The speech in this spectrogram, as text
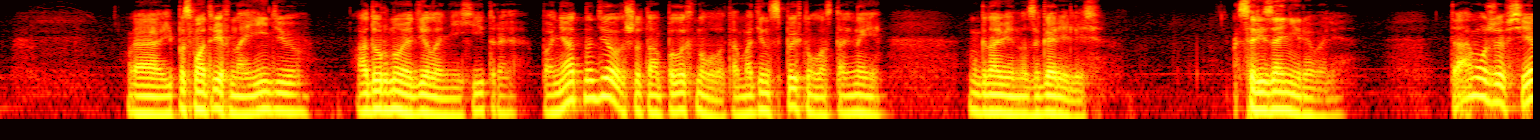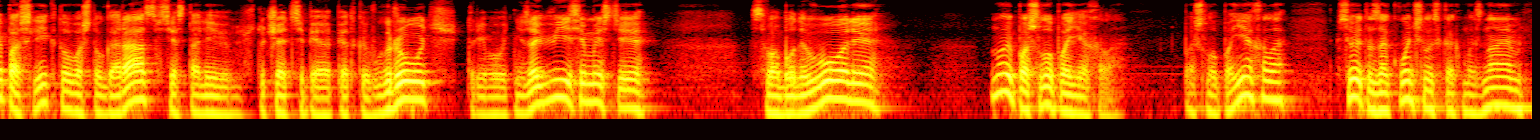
А, и посмотрев на Индию, а дурное дело не хитрое. Понятное дело, что там полыхнуло. Там один вспыхнул, остальные мгновенно загорелись. Срезонировали. Там уже все пошли кто во что гораст, все стали стучать себе пяткой в грудь, требовать независимости, свободы воли. Ну и пошло-поехало. Пошло-поехало. Все это закончилось, как мы знаем.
